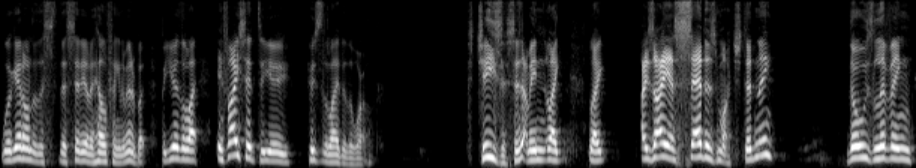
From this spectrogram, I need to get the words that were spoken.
We'll get onto the, the city on a hill thing in a minute, but, but you're the light. If I said to you, who's the light of the world? It's Jesus. I mean, like, like Isaiah said as much, didn't he? Those living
